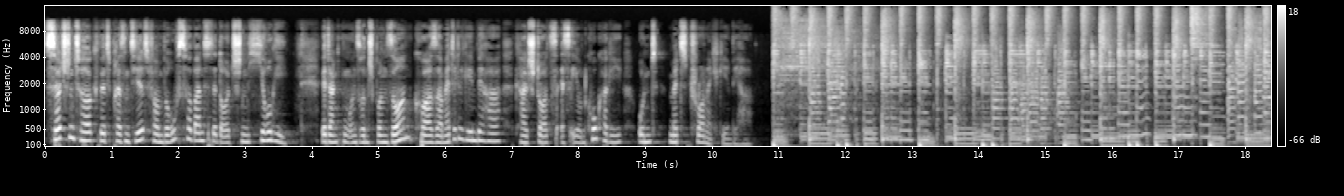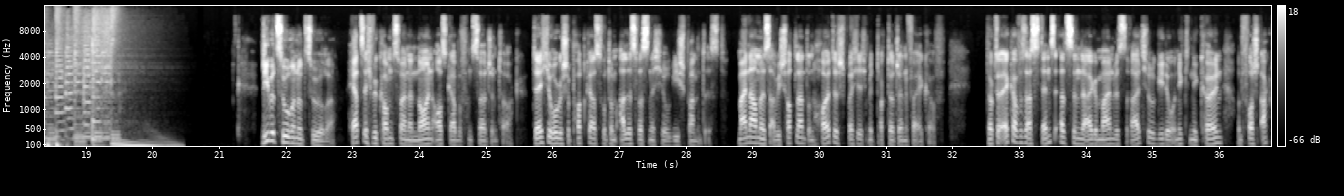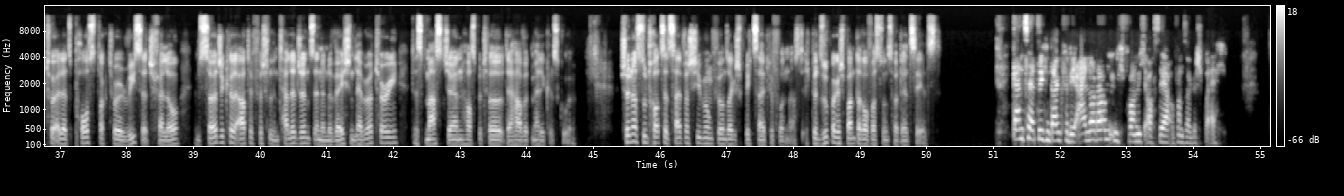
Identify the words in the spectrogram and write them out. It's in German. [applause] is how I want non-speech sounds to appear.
Surgeon Talk wird präsentiert vom Berufsverband der Deutschen Chirurgie. Wir danken unseren Sponsoren Corsa Medical GmbH, Karl Storz SE und Co. KG und Medtronic GmbH. Liebe Zuhörerinnen und Zuhörer, herzlich willkommen zu einer neuen Ausgabe von Surgeon Talk, der chirurgische Podcast rund um alles, was in der Chirurgie spannend ist. Mein Name ist Avi Schottland und heute spreche ich mit Dr. Jennifer Eckhoff. Dr. Eckhoff ist Assistenzärztin der Allgemeinen Visceralchirurgie der Uniklinik Köln und forscht aktuell als Postdoctoral Research Fellow im Surgical Artificial Intelligence and Innovation Laboratory des Mass Gen Hospital der Harvard Medical School. Schön, dass du trotz der Zeitverschiebung für unser Gespräch Zeit gefunden hast. Ich bin super gespannt darauf, was du uns heute erzählst. Ganz herzlichen Dank für die Einladung und ich freue mich auch sehr auf unser Gespräch.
